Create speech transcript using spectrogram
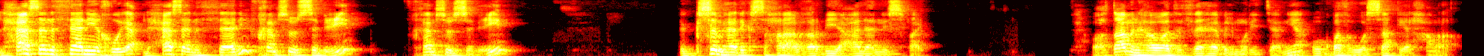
الحسن الثاني خويا. الحسن الثاني في 75 في 75 قسم هذيك الصحراء الغربية على نصفين. وعطى من هواد الذهب لموريتانيا. وقبض هو الساقية الحمراء.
